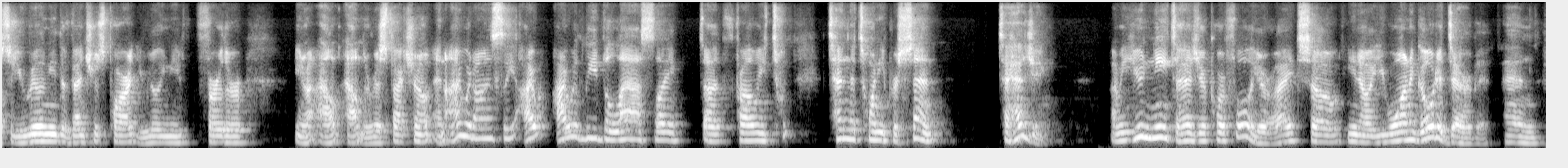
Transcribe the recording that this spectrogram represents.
so you really need the ventures part. You really need further, you know, out, out in the risk spectrum. And I would honestly, I, I would leave the last like probably 10 to 20% to hedging. I mean, you need to hedge your portfolio, right? So, you know, you want to go to Deribit and,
